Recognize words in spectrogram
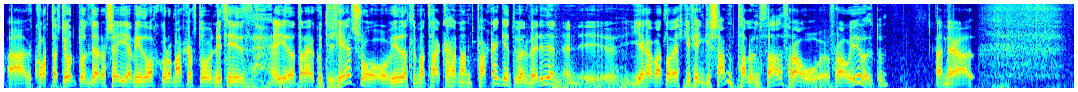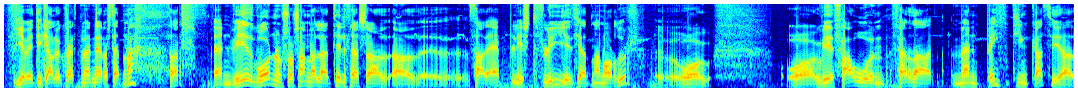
að hvort að stjórnvöld er að segja við okkur á markastofinni þið eigið að draga ykkur til hérs og, og við ætlum að taka hannan pakka getur vel verið en, en ég hef allavega ekki fengið samtal um það frá, frá yfirvöldum. Þannig að ég veit ekki alveg hvert menn er að stefna þar en við vonum svo sannarlega til þess að, að það eflist flýið hérna norður og og við fáum ferðamenn beintinga því að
